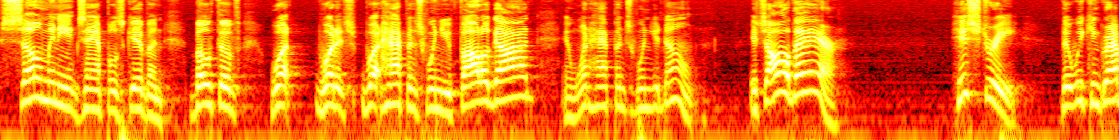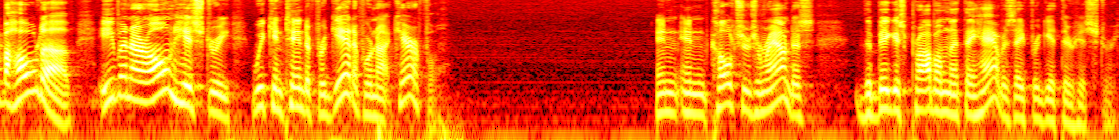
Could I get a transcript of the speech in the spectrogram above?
So many examples given, both of what, what, it's, what happens when you follow God and what happens when you don't. It's all there. History that we can grab a hold of. Even our own history, we can tend to forget if we're not careful. In, in cultures around us, the biggest problem that they have is they forget their history.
